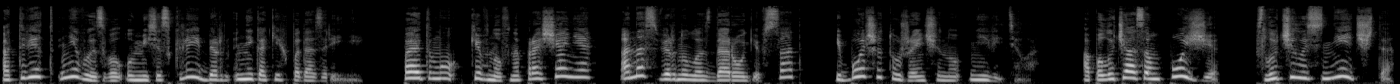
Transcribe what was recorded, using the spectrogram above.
Ответ не вызвал у миссис Клейберн никаких подозрений, поэтому, кивнув на прощание, она свернула с дороги в сад и больше ту женщину не видела. А получасом позже случилось нечто,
